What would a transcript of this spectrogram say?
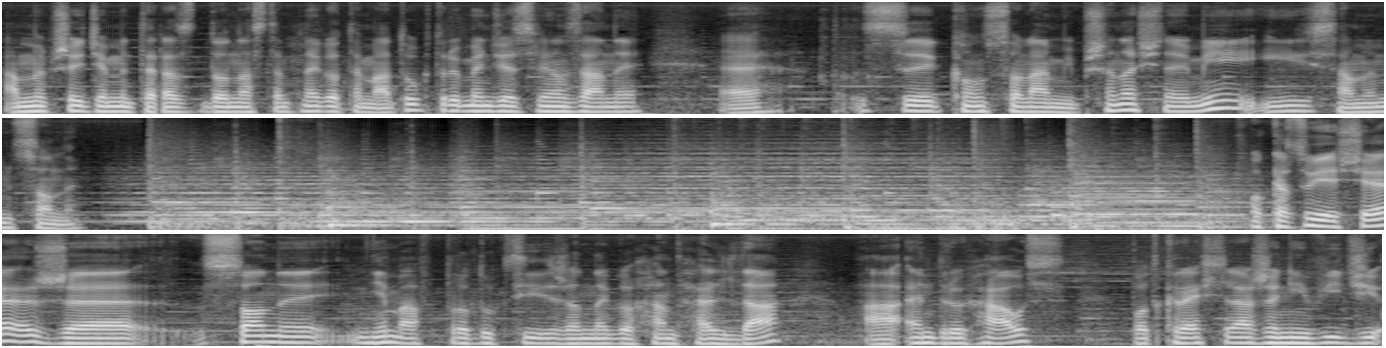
A my przejdziemy teraz do następnego tematu, który będzie związany e, z konsolami przenośnymi i samym Sony. Okazuje się, że Sony nie ma w produkcji żadnego handhelda, a Andrew House podkreśla, że nie widzi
